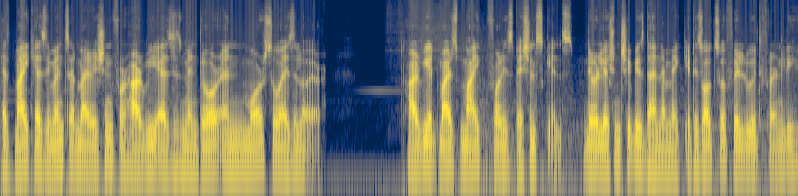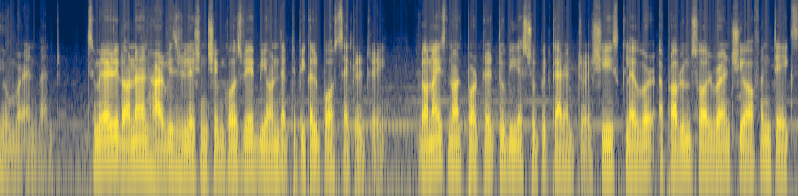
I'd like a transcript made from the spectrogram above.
as Mike has immense admiration for Harvey as his mentor and more so as a lawyer. Harvey admires Mike for his special skills. Their relationship is dynamic, it is also filled with friendly humor and banter. Similarly, Donna and Harvey's relationship goes way beyond the typical boss secretary. Donna is not portrayed to be a stupid character. She is clever, a problem solver, and she often takes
